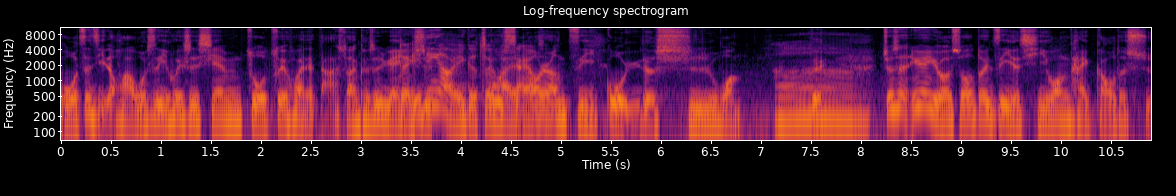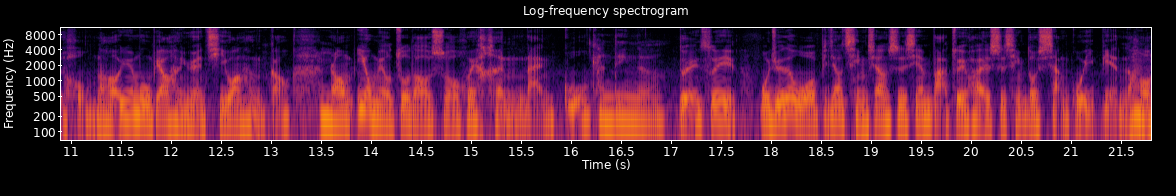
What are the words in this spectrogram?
我自己的话，我自己会是先做最坏的打算。可是原因是一定要有一个最坏，想要让自己过于的失望啊。对，就是因为有的时候对自己的期望太高的时候，然后因为目标很远，期望很高，然后又没有做到的时候，会很难过。肯定的，对。所以我觉得我比较倾向是先把最坏的事情都想过一遍，然后。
